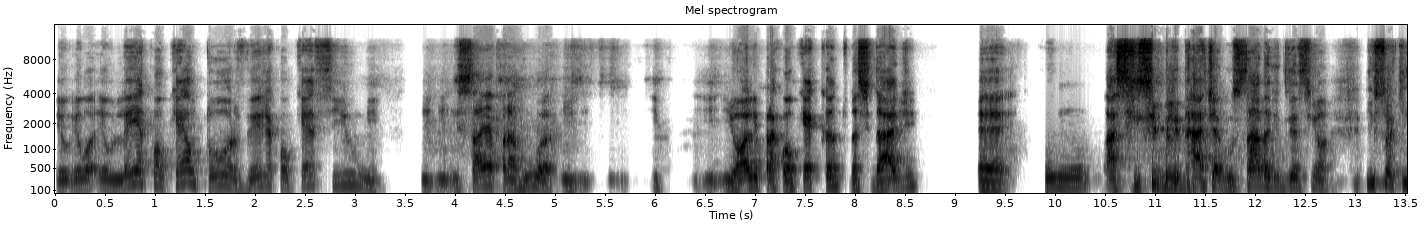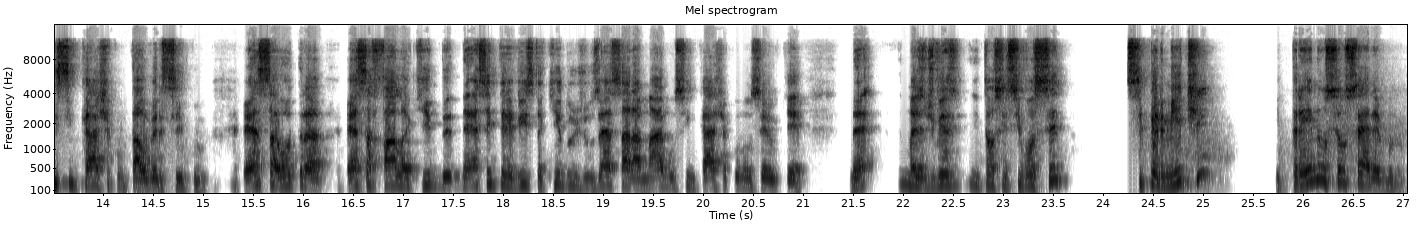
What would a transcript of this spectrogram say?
eu, eu, eu leia qualquer autor, veja qualquer filme e, e, e saia para a rua e, e, olhe para qualquer canto da cidade é, com a sensibilidade aguçada de dizer assim, ó, isso aqui se encaixa com tal versículo. Essa outra, essa fala aqui, nessa entrevista aqui do José Saramago se encaixa com não sei o quê, né? mas de vez então assim, se você se permite e treina o seu cérebro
